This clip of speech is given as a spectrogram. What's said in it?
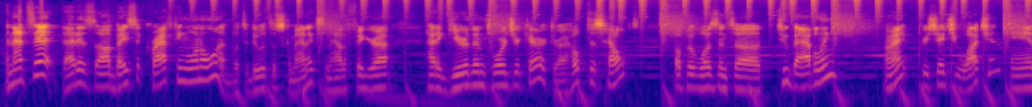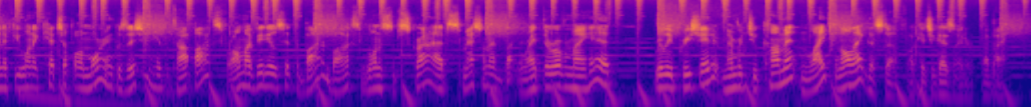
And that's it. That is uh, basic crafting 101 what to do with the schematics and how to figure out how to gear them towards your character. I hope this helped. Hope it wasn't uh, too babbling. All right, appreciate you watching. And if you want to catch up on more Inquisition, hit the top box. For all my videos, hit the bottom box. If you want to subscribe, smash on that button right there over my head. Really appreciate it. Remember to comment and like and all that good stuff. I'll catch you guys later. Bye bye.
